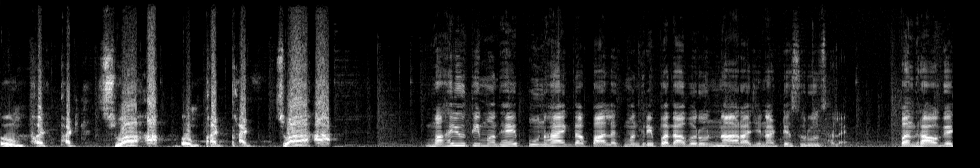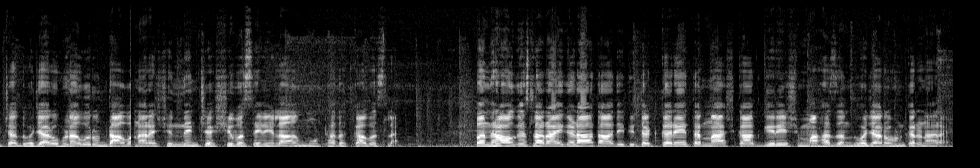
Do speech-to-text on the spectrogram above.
ओम फट फट स्वाहा ओम फट फट स्वाहा. महायुतीमध्ये पुन्हा एकदा पालकमंत्री पदावरून नाराजी नाट्य सुरू झालंय. पंधरा ऑगस्टच्या ध्वजारोहणावरून दावणाऱ्या शिंदेच्या शिवसेनेला मोठा धक्का बसला पंधरा ऑगस्टला रायगडात आदिती तटकरे तर नाशकात गिरीश महाजन ध्वजारोहण करणार आहे.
